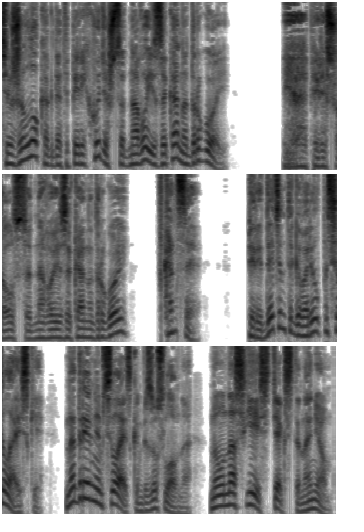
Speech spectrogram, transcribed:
Тяжело, когда ты переходишь с одного языка на другой». «Я перешел с одного языка на другой?» «В конце. Перед этим ты говорил по-силайски. На древнем силайском, безусловно, но у нас есть тексты на нем.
